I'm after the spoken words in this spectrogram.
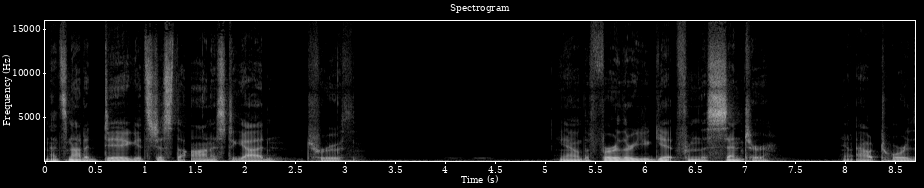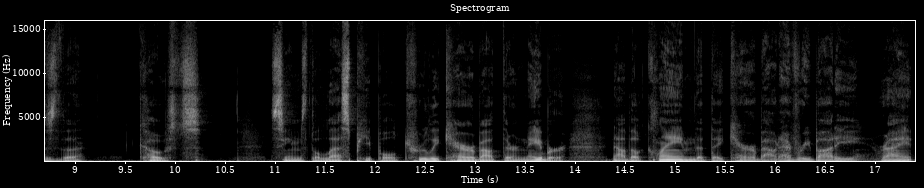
That's not a dig, it's just the honest to God truth. You know, the further you get from the center, you know, out towards the coasts, seems the less people truly care about their neighbor. Now, they'll claim that they care about everybody, right?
